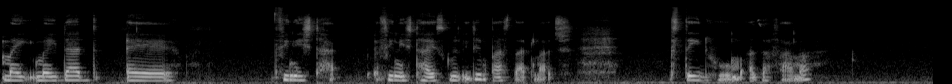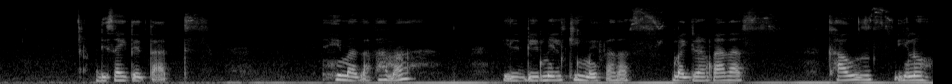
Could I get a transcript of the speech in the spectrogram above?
my my dad uh, finished finished high school. He didn't pass that much. Stayed home as a farmer. Decided that him as a farmer, he'll be milking my father's, my grandfather's cows, you know,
